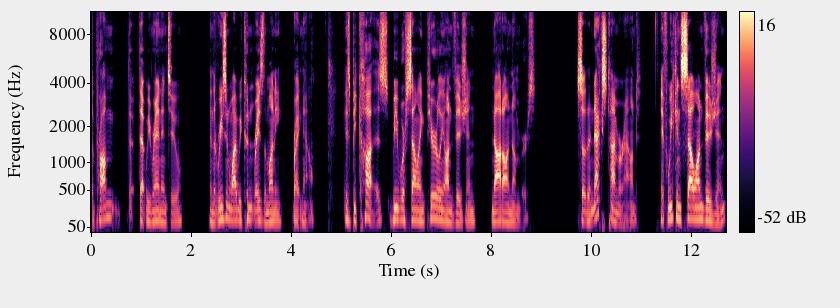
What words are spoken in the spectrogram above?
The problem that, that we ran into, and the reason why we couldn't raise the money right now, is because we were selling purely on vision, not on numbers. So the next time around, if we can sell on vision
